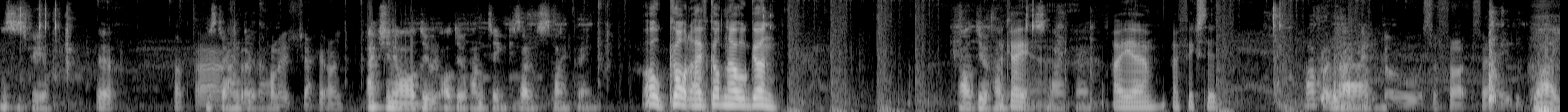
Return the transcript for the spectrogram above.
This is for you. Fuck that. Mr. I've got Hunter, a college jacket on. Actually, no. I'll do. I'll do hunting because I'm sniping. Oh god, I've got no gun. I'll do hunting. Okay. sniping. I um I fixed it. I've got Uh, night goals for fuck's sake. Right.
